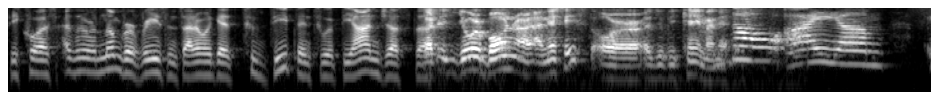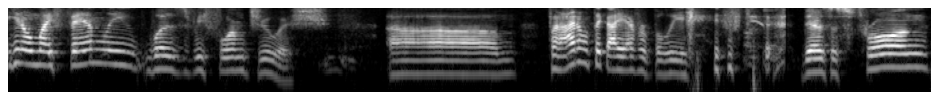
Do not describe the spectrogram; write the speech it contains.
because there were a number of reasons. I don't want to get too deep into it beyond just the. But you were born an atheist, or you became an atheist? No, I, um, you know, my family was Reformed Jewish. Um, but I don't think I ever believed. There's a strong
